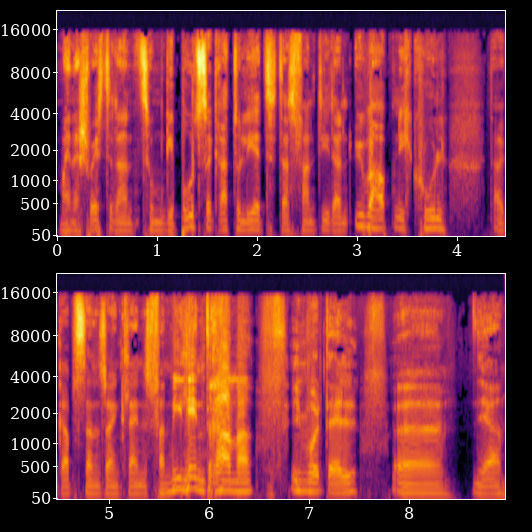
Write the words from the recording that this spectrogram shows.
meiner Schwester dann zum Geburtstag gratuliert. Das fand die dann überhaupt nicht cool. Da gab es dann so ein kleines Familiendrama im Hotel. Äh, ja,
